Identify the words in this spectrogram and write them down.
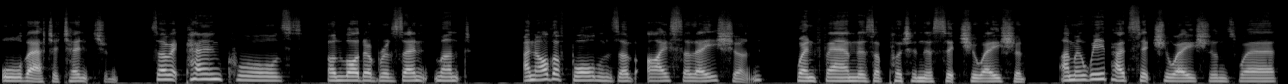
all that attention. So it can cause a lot of resentment and other forms of isolation when families are put in this situation. I mean, we've had situations where,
